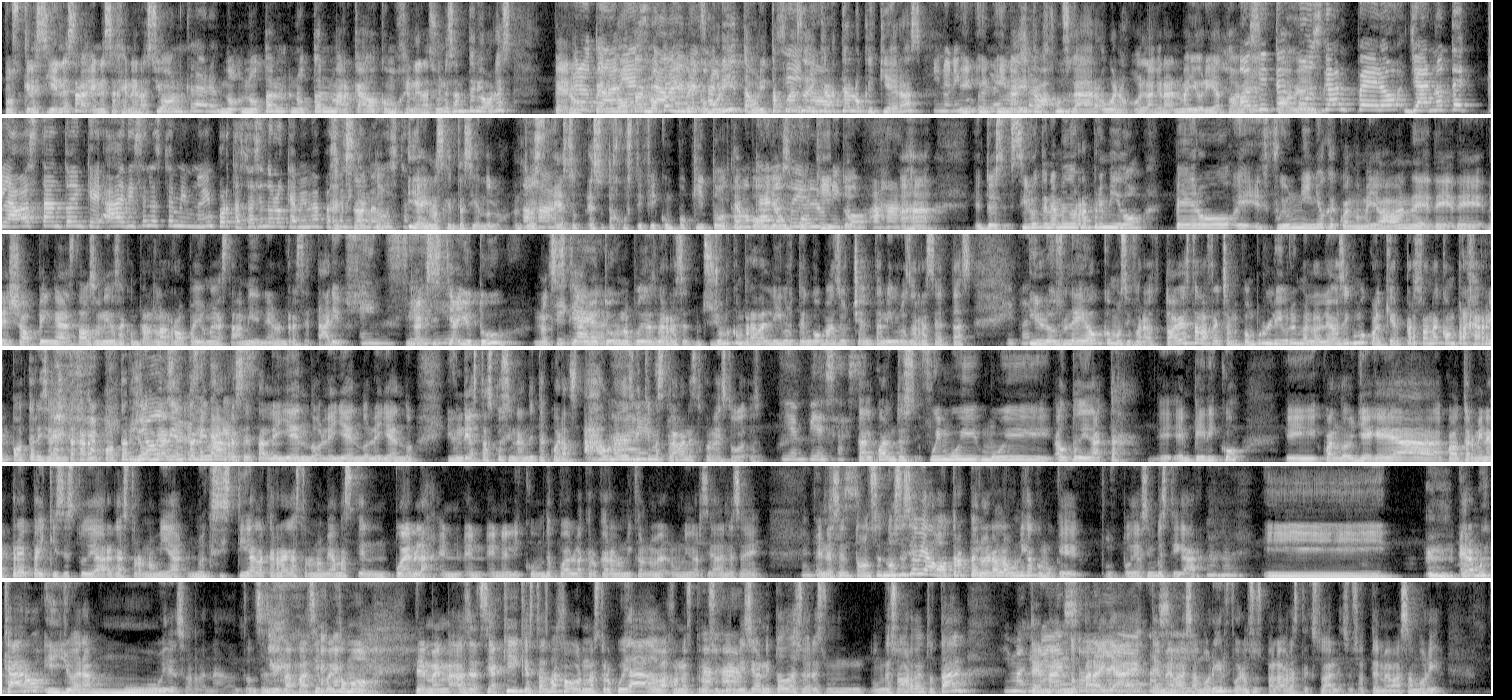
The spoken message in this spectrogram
pues crecí en esa, en esa generación, claro. no, no, tan, no tan marcado como generaciones anteriores, pero, pero, no, tan, no tan libre como ahorita. Ahorita puedes dedicarte a lo que quieras y, nadie te va a juzgar, o bueno, o la gran mayoría todavía. O sí te juzgan, pero ya no te clavas tanto en que, ah, dicen esto mí, no me importa, estoy haciendo lo que a mí me apasiona y que me gusta. Y hay más gente haciéndolo. Entonces, eso, eso te justifica un poquito, te apoya un poquito. Ajá. Ajá. Entonces, sí lo tenía medio reprimido, pero eh, fui un niño que cuando me llevaban de, de, de, shopping a Estados Unidos a comprar la ropa, yo me gastaba mi dinero en recetarios. No existía YouTube, no existía YouTube, no podías ver recetas. Entonces yo me compraba libros, tengo más de 80 libros de recetas y los leo como si fuera, todavía hasta la fecha, me compro un libro y me lo leo así como cualquier persona compra Harry Potter y se avienta Harry Potter. Yo, me aviento el libro de receta leyendo, leyendo, leyendo. Y un día estás cocinando y te acuerdas, ah, una vez vi que mezclaban esto con esto. Y empiezas. Tal cual. Entonces fui muy, muy autodidacta eh, empírico. Y cuando llegué a, cuando terminé prepa y quise estudiar gastronomía, no existía la carrera de gastronomía más que en Puebla, en, en, el ICUM de Puebla, creo que era la única universidad en ese entonces, en ese entonces. No sé si había otra, pero era la única como que pues, podías investigar. Y era muy caro y yo era muy desordenado. Entonces mi papá sí fue como, o sea, si aquí que estás bajo nuestro cuidado, bajo nuestra supervisión y todo eso, eres un, un desorden total te mando para allá, eh, te me vas a morir. Fueron sus palabras textuales, o sea, te me vas a morir.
